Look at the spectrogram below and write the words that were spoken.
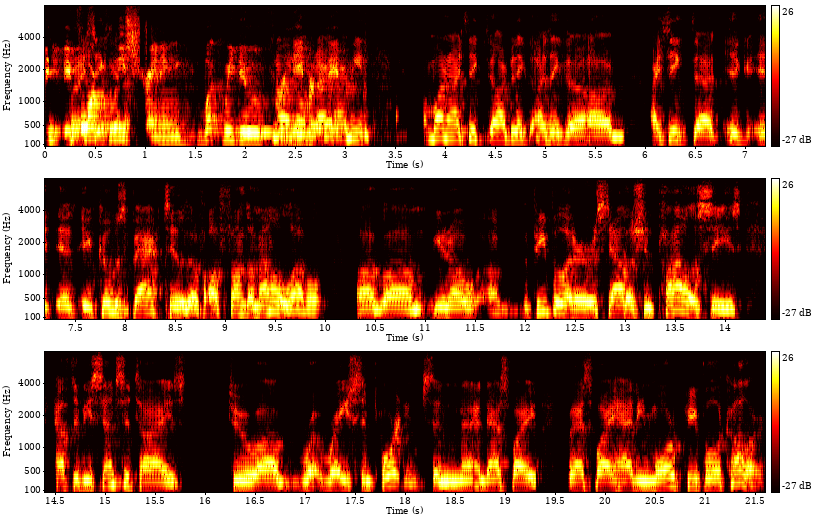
Before police training, what can we do for no, neighbor no, I, I, mean, one, I think I think I think the um, I think that it, it, it goes back to the, a fundamental level of um, you know uh, the people that are establishing policies have to be sensitized to uh, r- race importance, and, and that's by that's by having more people of color,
